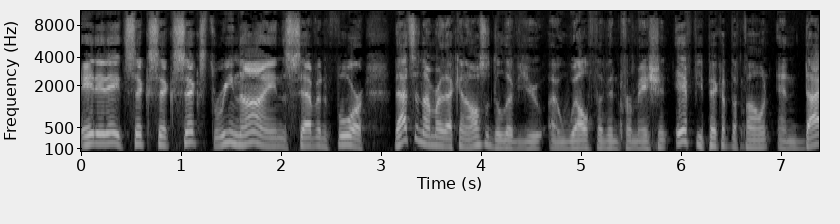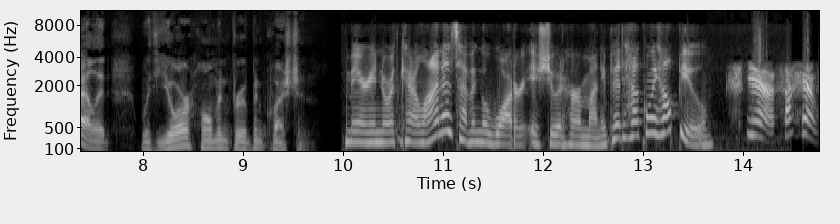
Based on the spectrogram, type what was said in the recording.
888-666-3974. That's a number that can also deliver you a wealth of information if you pick up the phone and dial it with your home improvement question. Mary in North Carolina is having a water issue at her money pit. How can we help you? Yes, I have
